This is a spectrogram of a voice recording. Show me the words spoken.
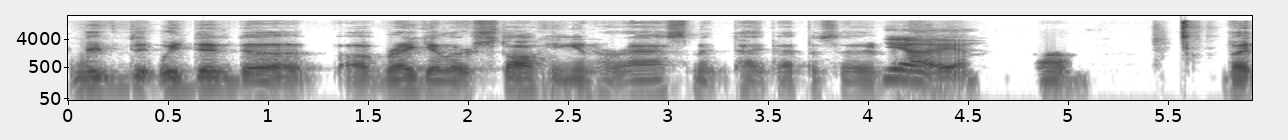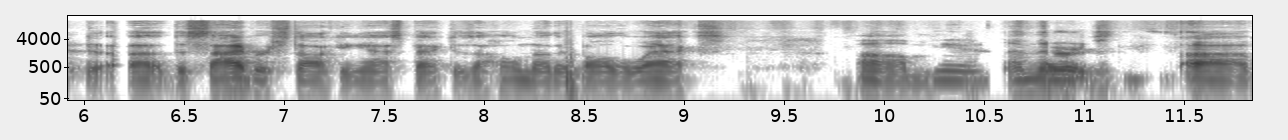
We did we did a, a regular stalking and harassment type episode. yeah, yeah, Um, but uh, the cyber stalking aspect is a whole nother ball of wax. Um, yeah, and there's uh,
